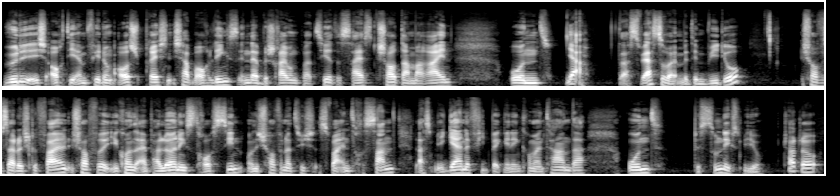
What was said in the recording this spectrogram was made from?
würde ich auch die Empfehlung aussprechen. Ich habe auch Links in der Beschreibung platziert, das heißt, schaut da mal rein. Und ja, das wäre es soweit mit dem Video. Ich hoffe, es hat euch gefallen. Ich hoffe, ihr konntet ein paar Learnings draus ziehen und ich hoffe natürlich, es war interessant. Lasst mir gerne Feedback in den Kommentaren da und bis zum nächsten Video. Ciao, ciao.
